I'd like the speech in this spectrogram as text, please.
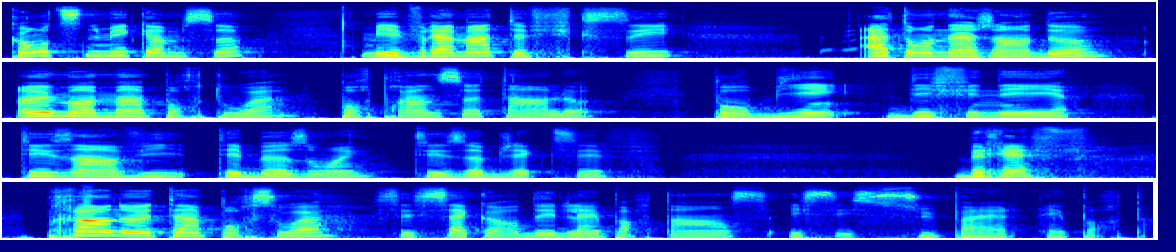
continuer comme ça, mais vraiment te fixer à ton agenda un moment pour toi, pour prendre ce temps-là, pour bien définir tes envies, tes besoins, tes objectifs. Bref, prendre un temps pour soi, c'est s'accorder de l'importance et c'est super important.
